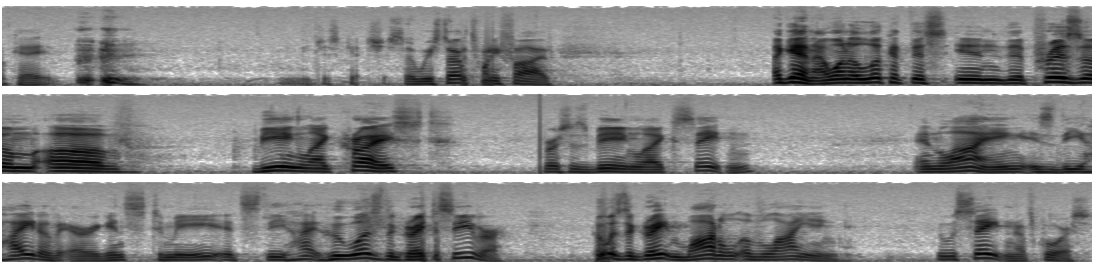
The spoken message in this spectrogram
Okay, let me just get you. So we start with 25. Again, I want to look at this in the prism of being like Christ versus being like Satan. And lying is the height of arrogance to me. It's the height. Who was the great deceiver? Who was the great model of lying? It was Satan, of course.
